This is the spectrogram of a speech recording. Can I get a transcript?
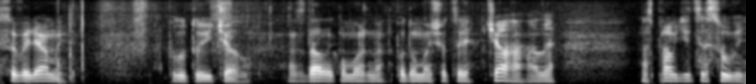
сувелями плутаю чагу. Здалеку можна подумати, що це чага, але насправді це сувель.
